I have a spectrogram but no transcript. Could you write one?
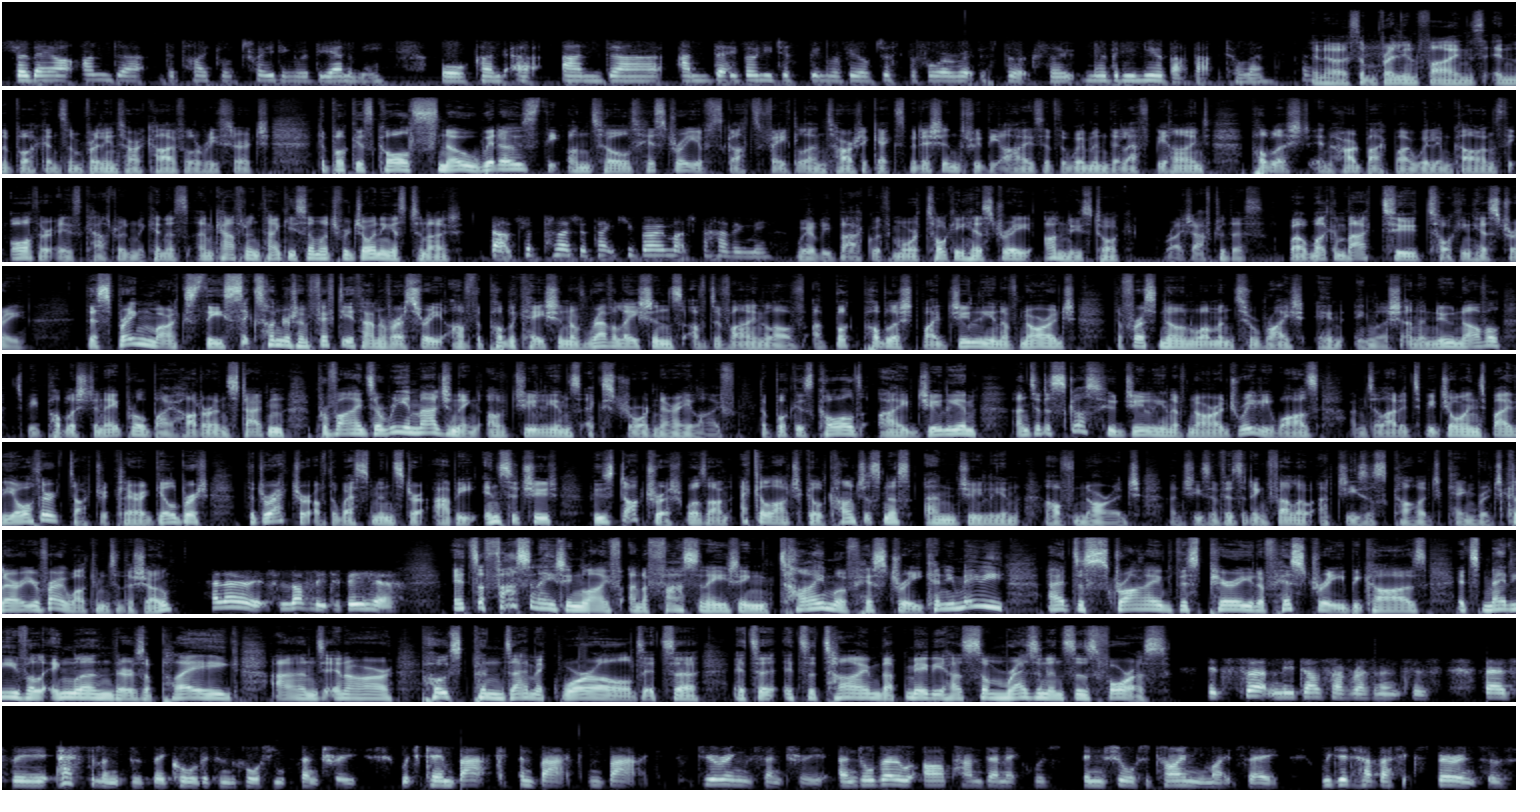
So they are under the title "Trading with the Enemy," or kind, uh, and uh, and they've only just been revealed just before I wrote this book. So nobody knew about that until then. You know, some brilliant finds in the book and some brilliant archival research. The book is called Snow Widows The Untold History of Scott's Fatal Antarctic Expedition Through the Eyes of the Women They Left Behind, published in hardback by William Collins. The author is Katherine MacInnes. And Katherine, thank you so much for joining us tonight. That's a pleasure. Thank you very much for having me. We'll be back with more Talking History on News Talk right after this. Well, welcome back to Talking History. The spring marks the 650th anniversary of the publication of Revelations of Divine Love, a book published by Julian of Norwich, the first known woman to write in English. And a new novel, to be published in April by Hodder and Stoughton, provides a reimagining of Julian's extraordinary life. The book is called I, Julian, and to discuss who Julian of Norwich really was, I'm delighted to be joined by the author, Dr. Claire Gilbert, the director of the Westminster Abbey Institute, whose doctorate was on ecological consciousness, and Julian of Norwich, and she's a visiting fellow at Jesus College, Cambridge. Claire, you're very welcome to the show. Hello, it's lovely to be here. It's a fascinating life and a fascinating time of history. Can you maybe uh, describe this period of history because it's medieval England, there's a plague, and in our post-pandemic world, it's a it's a it's a time that maybe has some resonances for us. It certainly does have resonances. There's the pestilence, as they called it in the 14th century, which came back and back and back during the century. And although our pandemic was in shorter time, you might say, we did have that experience of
